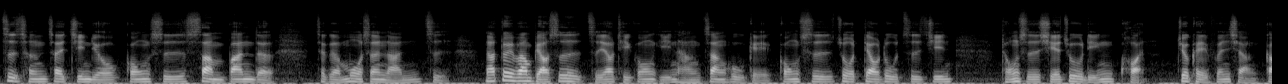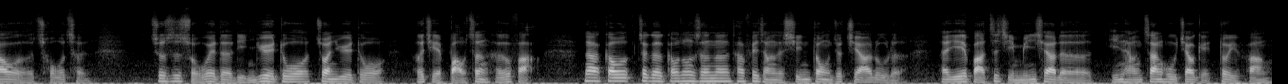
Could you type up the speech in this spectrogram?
自称在金流公司上班的这个陌生男子。那对方表示，只要提供银行账户给公司做调度资金，同时协助领款，就可以分享高额抽成，就是所谓的领越多赚越多，而且保证合法。那高这个高中生呢，他非常的心动，就加入了，那也把自己名下的银行账户交给对方。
